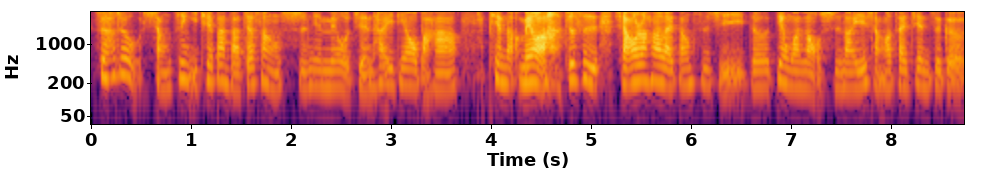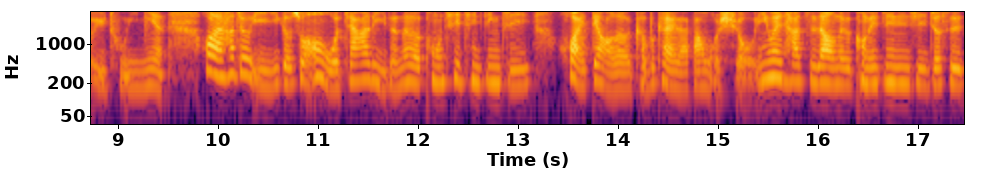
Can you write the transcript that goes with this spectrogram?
所以他就想尽一切办法，加上十年没有见，他一定要把他骗到没有啦，就是想要让他来当自己的电玩老师嘛，也想要再见这个鱼图一面。后来他就以一个说，哦，我家里的那个空气清净机坏掉了，可不可以来帮我修？因为他知道那个空气清净机就是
